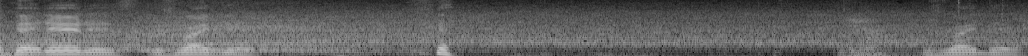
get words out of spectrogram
Okay, there it is. It's right there. it's right there.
